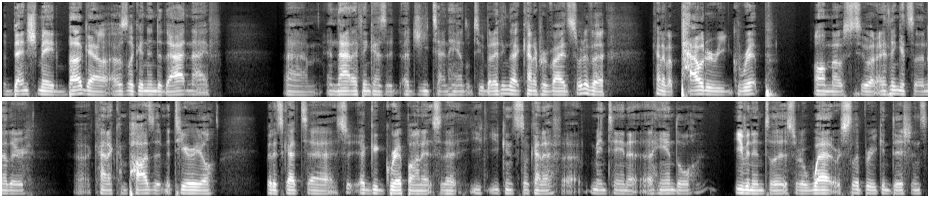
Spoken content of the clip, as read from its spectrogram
the Benchmade bug out. I was looking into that knife. Um, and that I think has a a G10 handle too, but I think that kind of provides sort of a kind of a powdery grip almost to it. I think it's another uh, kind of composite material, but it's got uh, a good grip on it so that you you can still kind of uh, maintain a, a, handle even into sort of wet or slippery conditions.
